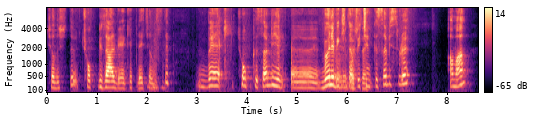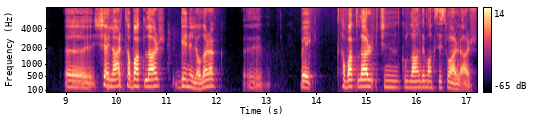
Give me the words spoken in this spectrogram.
çalıştı. Çok güzel bir ekiple çalıştık. Ve çok kısa bir e, böyle bir Öyle kitap göster- için kısa bir süre ama e, şeyler tabaklar genel olarak e, ve tabaklar için kullandığım aksesuarlar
